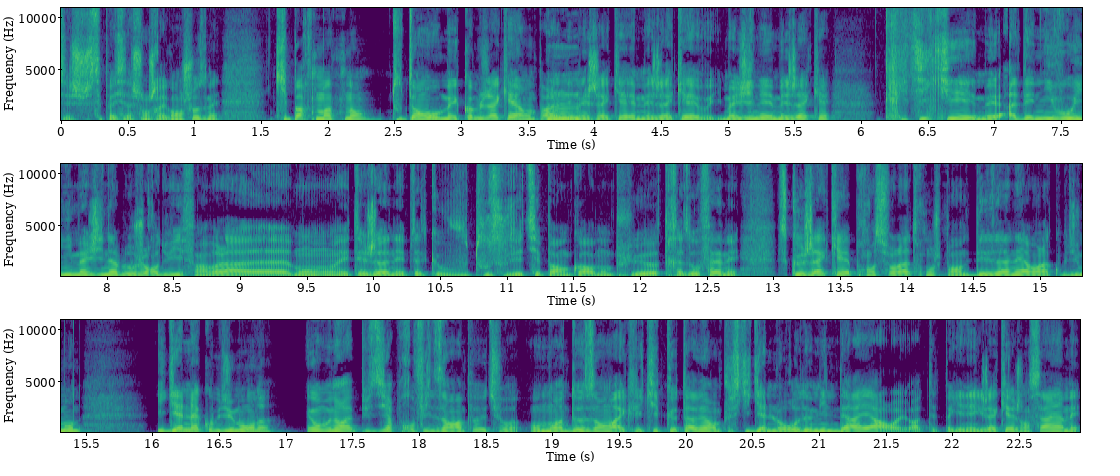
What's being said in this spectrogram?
je sais pas si ça changerait grand chose, mais qui partent maintenant tout en haut, mais comme Jacquet, on parlait Mm. d'Aimé Jacquet, Aimé Jacquet, imaginez Aimé Jacquet critiqué, mais à des niveaux inimaginables aujourd'hui. Enfin voilà, euh, bon, on était jeunes et peut-être que vous tous vous étiez pas encore non plus euh, très au fait, mais ce que Jacquet prend sur la tronche pendant des années avant la Coupe du Monde. il gagne la Coupe du Monde. Et on aurait pu se dire, profites-en un peu, tu vois. Au moins deux ans avec l'équipe que tu avais. En plus, qu'il gagne l'Euro 2000 derrière. Alors, il aura peut-être pas gagné avec Jacquet, j'en sais rien, mais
